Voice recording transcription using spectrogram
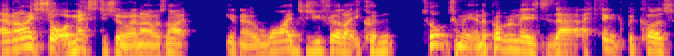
And I sort of messaged them and I was like, you know, why did you feel like you couldn't talk to me? And the problem is, is that I think because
